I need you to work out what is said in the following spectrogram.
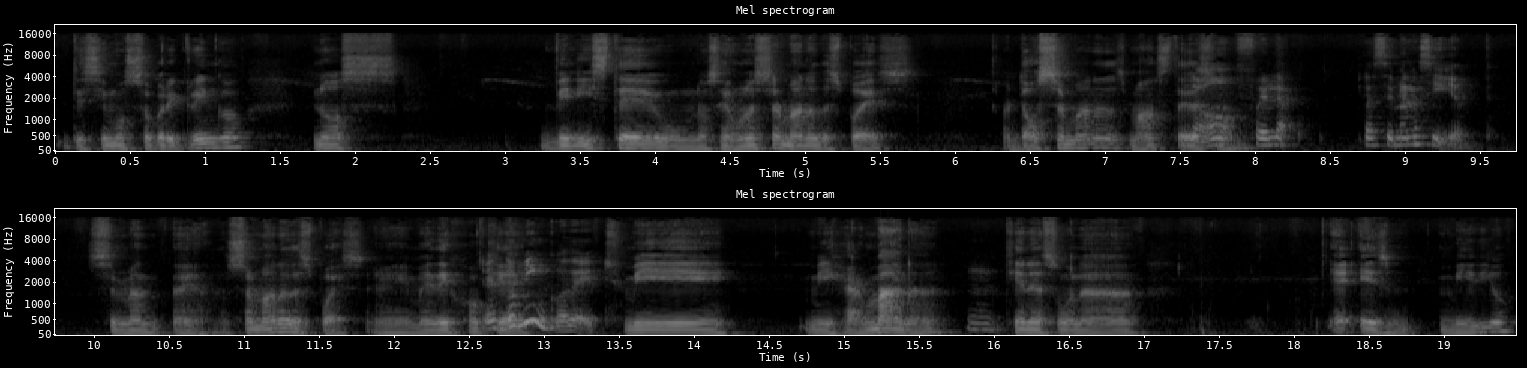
decimos sobre gringo, nos viniste, no sé, una semana después, o dos semanas más de No, fue la, la semana siguiente. Semana, eh, semana después, eh, me dijo El que domingo, de hecho. mi, mi hermana, Mm. tienes una... e- ¿Es medio?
